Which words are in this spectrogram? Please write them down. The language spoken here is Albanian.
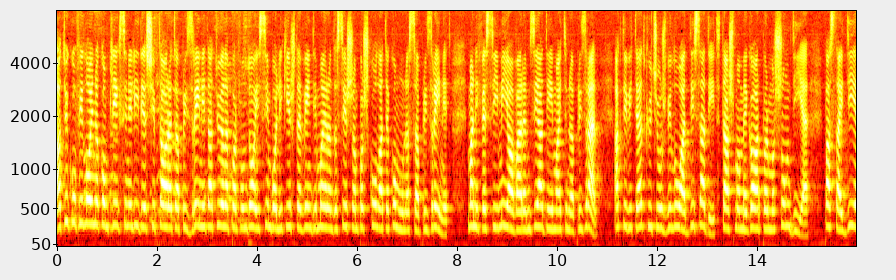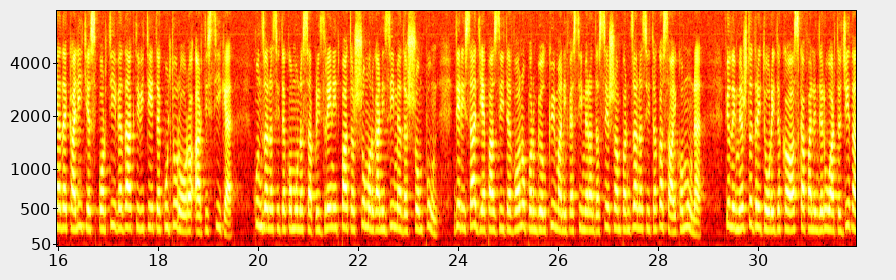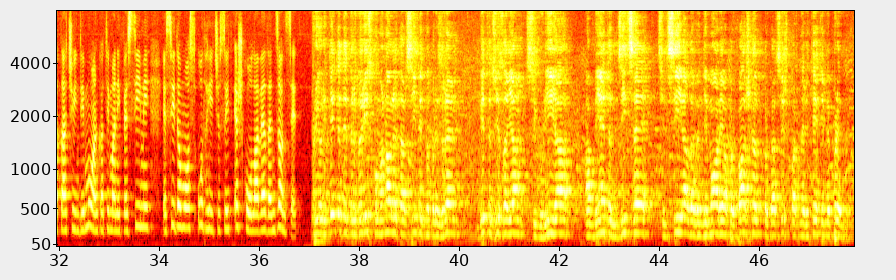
Aty ku filloi në kompleksin e Lidhjes Shqiptare të Prizrenit, aty edhe përfundoi simbolikisht eventi më i rëndësishëm për shkollat e komunës së Prizrenit, manifestimi Java e Remzi Ademajt në Prizren. Aktivitet ky që u zhvillua disa ditë, tashmë me garë për më shumë dije, pastaj dije dhe kalitje sportive dhe aktivitete kulturoro-artistike. ku nxënësit e Komunës së Prizrenit patën shumë organizime dhe shumë punë, derisa dje pasdite vonë u përmbyll ky manifestim i rëndësishëm për nxënësit të kësaj komune. Fillimisht, drejtori i DKA-së ka falënderuar të gjithë ata që i ndihmuan këtij manifestimi, e sidomos udhëheqësit e shkollave dhe nxënësit. Prioritetet e Drejtorisë Komunale të Arsimit në Prizren mbi të gjitha janë siguria, ambientet nxitëse, cilësia dhe vendimmarrja e përbashkët përkatësisht partneriteti me prindër.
